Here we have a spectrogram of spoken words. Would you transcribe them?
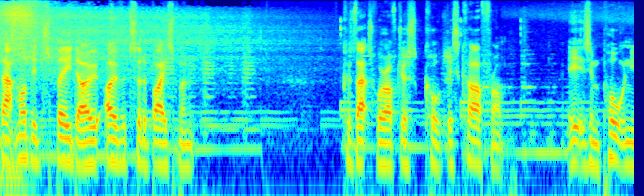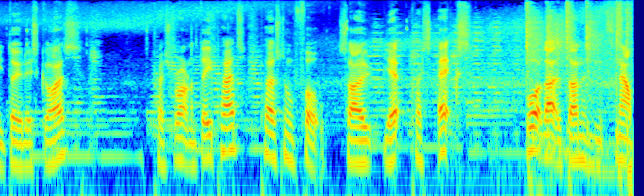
that modded speedo over to the basement because that's where I've just called this car from. It is important you do this guys press right on the D-pad, personal full. So, yep, press X. What that has done is it's now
